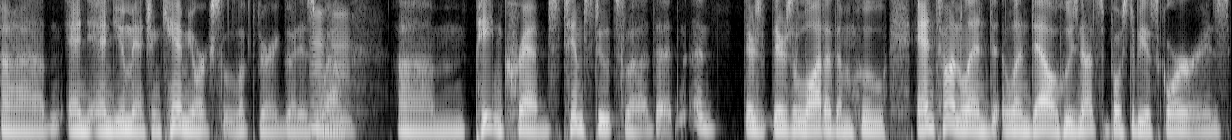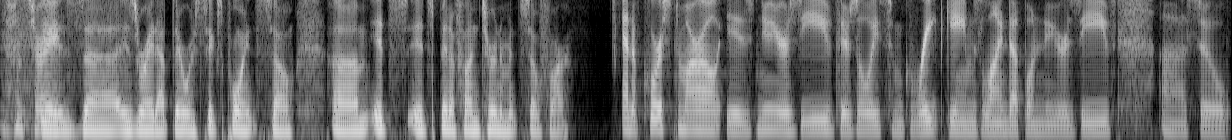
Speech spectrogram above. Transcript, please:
uh, and and you mentioned Cam York's looked very good as mm-hmm. well. Um, Peyton Krebs, Tim Stützle, the, there's there's a lot of them who Anton Lund, Lundell, who's not supposed to be a scorer, is right. is uh, is right up there with six points. So um, it's it's been a fun tournament so far. And of course, tomorrow is New Year's Eve. There's always some great games lined up on New Year's Eve. Uh, so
